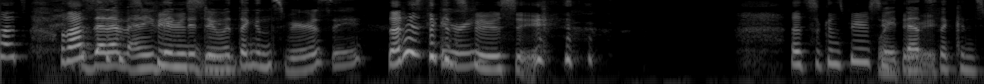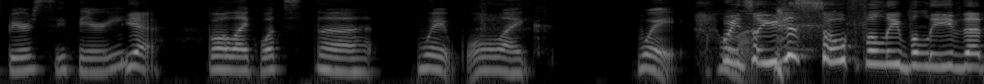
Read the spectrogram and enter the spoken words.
that's well, that's Does that have anything to do with the conspiracy? That is the theory? conspiracy. That's the conspiracy Wait, theory. that's the conspiracy theory? yeah. Well, like, what's the. Wait, well, like. Wait. Wait, on. so you just so fully believe that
